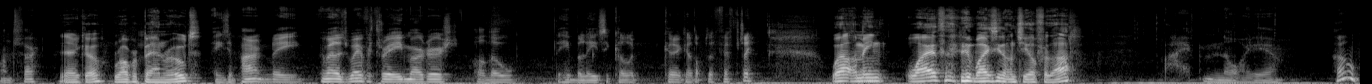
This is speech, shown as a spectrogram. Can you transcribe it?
that's fair. There you go. Robert Ben Rhodes. He's apparently well, he's away for three murders. Although he believes he could could have got up to fifty. Well, I mean, why have they, why is he not in jail for that? I have no idea. Oh,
